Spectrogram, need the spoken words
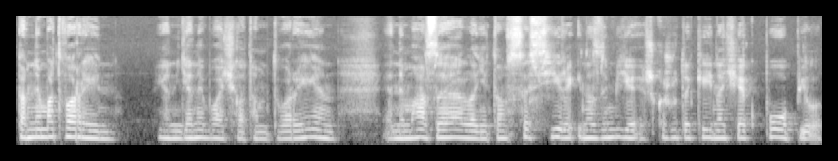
там нема тварин. Я, я не бачила там тварин, нема зелені, там все сіре. І на землі, я ж кажу, такий, наче як попіл.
